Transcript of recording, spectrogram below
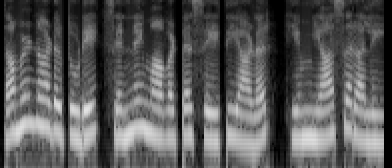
தமிழ்நாடு டுடே சென்னை மாவட்ட செய்தியாளர் எம். யாசர் அலி.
